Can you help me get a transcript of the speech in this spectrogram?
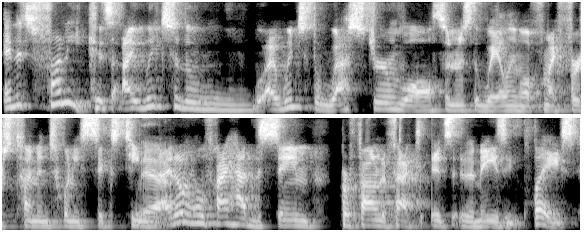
and it's funny because I went to the I went to the Western Wall, so known as the Wailing Wall, for my first time in 2016. Yeah. And I don't know if I had the same profound effect. It's an amazing place,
